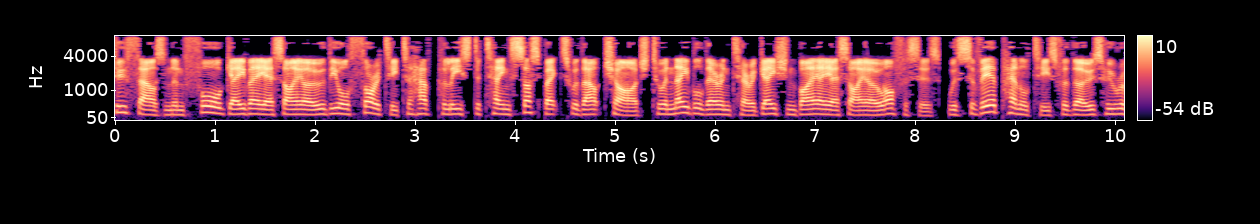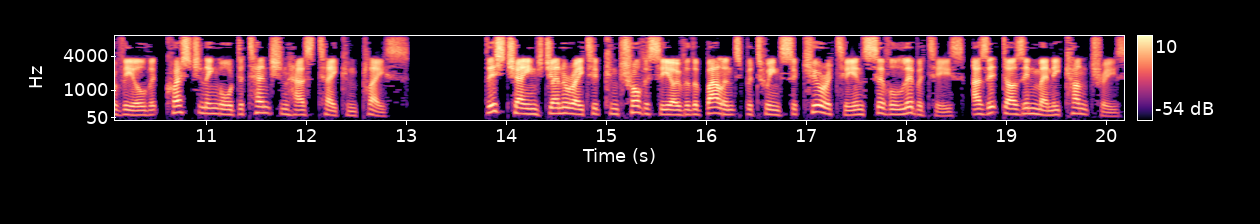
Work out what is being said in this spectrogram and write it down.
2004 gave ASIO the authority to have police detain suspects without charge to enable their interrogation by ASIO officers, with severe penalties for those who reveal that questioning or detention has taken place. This change generated controversy over the balance between security and civil liberties, as it does in many countries.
